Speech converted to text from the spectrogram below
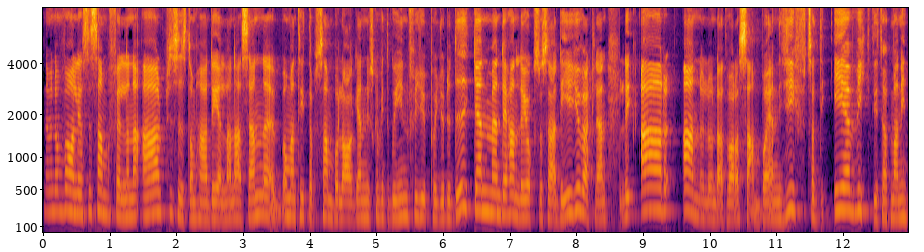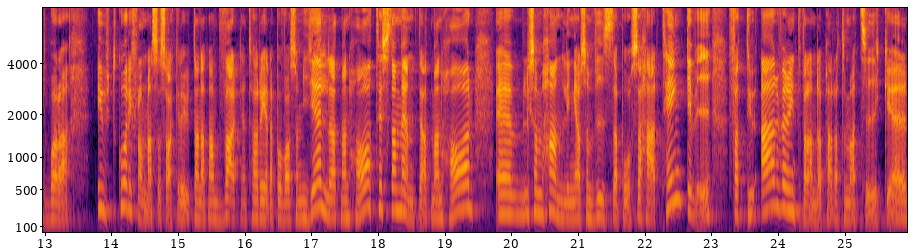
Nej, men de vanligaste sambofällorna är precis de här delarna. Sen eh, om man tittar på sambolagen, nu ska vi inte gå in för djupt på juridiken, men det handlar ju också så här, det är ju verkligen, det är annorlunda att vara sambo än gift. Så det är viktigt att man inte bara utgår ifrån massa saker utan att man verkligen tar reda på vad som gäller. Att man har testamente, att man har eh, liksom handlingar som visar på så här tänker vi. För att du ärver inte varandra per automatik. Eh,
